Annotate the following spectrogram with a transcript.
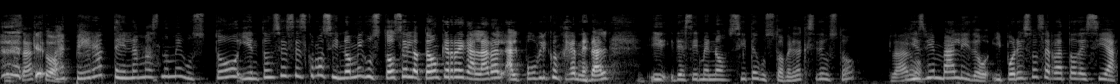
Exacto. Ay, espérate, nada más no me gustó. Y entonces es como si no me gustó, se lo tengo que regalar al, al público en general y decirme, no, sí te gustó, ¿verdad que sí te gustó? Claro. Y es bien válido. Y por eso hace rato decía,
